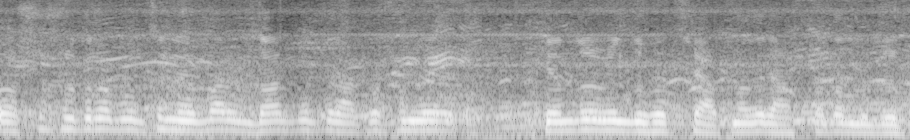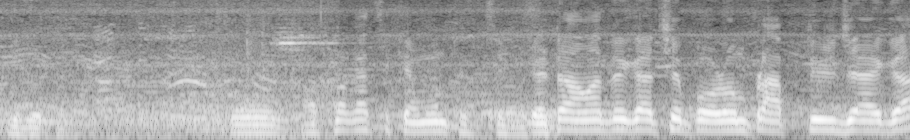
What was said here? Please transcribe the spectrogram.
দর্শক শ্রোতরা বলছেন এবার উদারপত্র আকর্ষণের কেন্দ্রবিন্দু হচ্ছে আপনাদের হাসপাতাল দুর্গের পুজোটা। তো আপনার কাছে কেমন থাকছে এটা আমাদের কাছে পরম প্রাপ্তির জায়গা।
